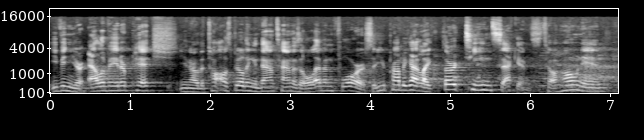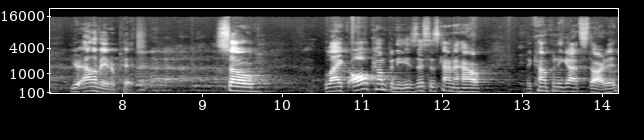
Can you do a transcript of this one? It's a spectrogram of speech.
even your elevator pitch, you know, the tallest building in downtown is 11 floors, so you probably got like 13 seconds to hone in your elevator pitch. So, like all companies, this is kind of how the company got started,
